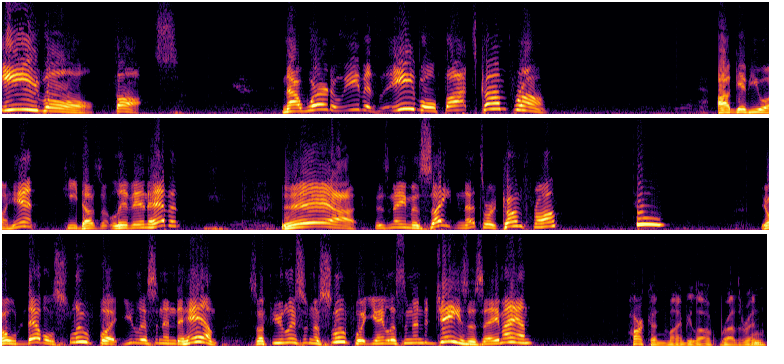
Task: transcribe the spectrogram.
evil thoughts? Now, where do evil, thoughts come from? I'll give you a hint. He doesn't live in heaven. Yeah, his name is Satan. That's where it comes from. The old devil Slewfoot. You listening to him. So if you listen to Slewfoot, you ain't listening to Jesus. Amen. Hearken, my beloved brethren.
